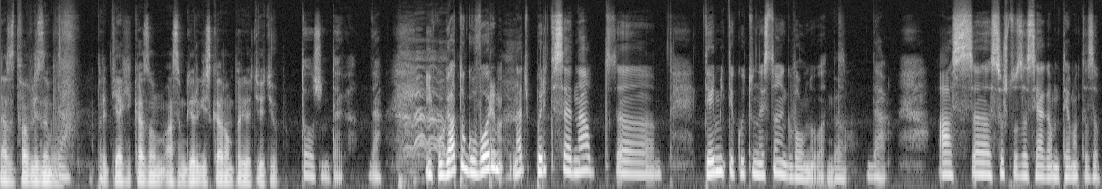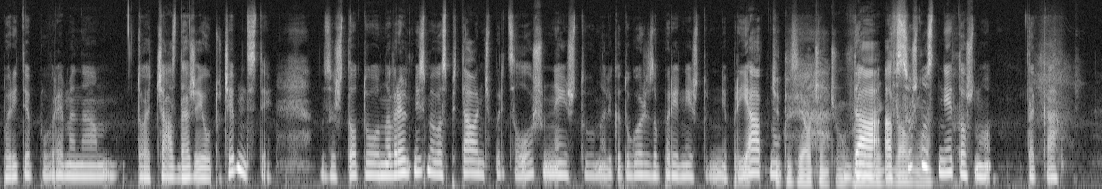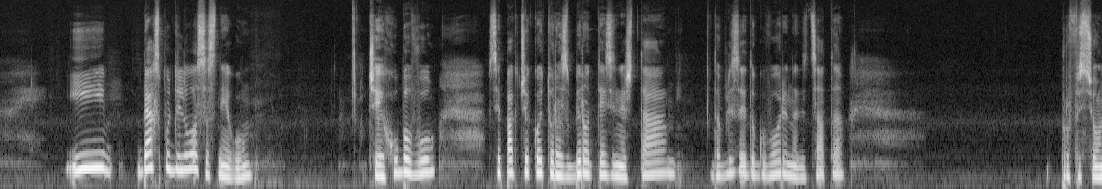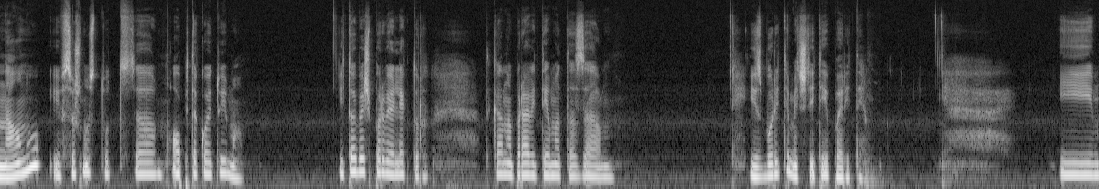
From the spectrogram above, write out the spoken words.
Аз затова влизам да. в пред тях и казвам, аз съм Георги, изкарвам пари от YouTube. Точно така, да. И когато говорим, значи парите са една от а, темите, които наистина ги вълнуват. Да. да. Аз а, също засягам темата за парите по време на... То е част даже и от учебниците. Защото на времето ние сме възпитавани, че парите са лошо нещо, нали, като говориш за пари е нещо неприятно. Че ти си алчен човек. Да, а всъщност не е точно така. И бях споделила с него, че е хубаво все пак човек, който разбира от тези неща, да влиза и да говори на децата професионално и всъщност от а, опита, който има. И той беше първият лектор. Така направи темата за изборите, мечтите и парите. И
